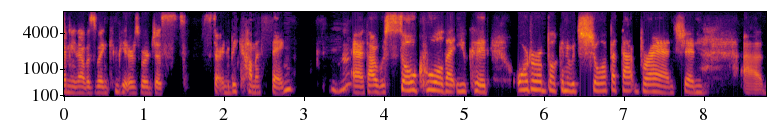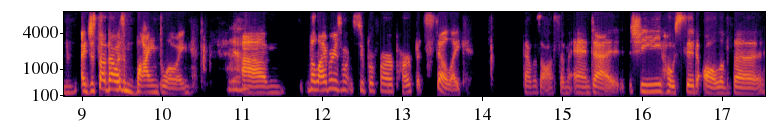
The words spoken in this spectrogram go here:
I mean, that was when computers were just starting to become a thing. Mhm. And I thought it was so cool that you could order a book and it would show up at that branch. And um, I just thought that was mind blowing Yeah. um, the libraries weren't super far apart, but still, like, that was awesome. And uh, she hosted all of the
